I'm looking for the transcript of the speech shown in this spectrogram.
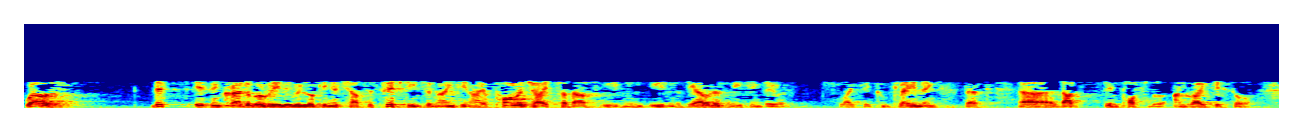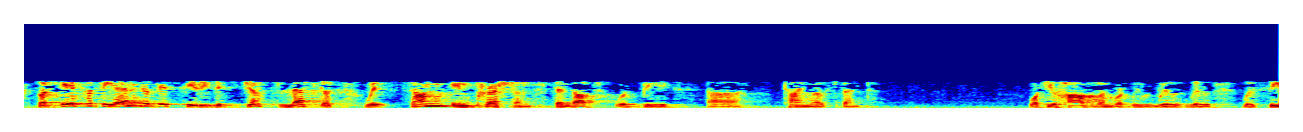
Well, this is incredible, really. We're looking at chapters 15 to 19. I apologize for that. Even, even at the elders' meeting, they were slightly complaining that uh, that's impossible, and rightly so. But if at the end of this series it just left us with some impression, then that would be uh, time well spent what you have and what we will, will, will see,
